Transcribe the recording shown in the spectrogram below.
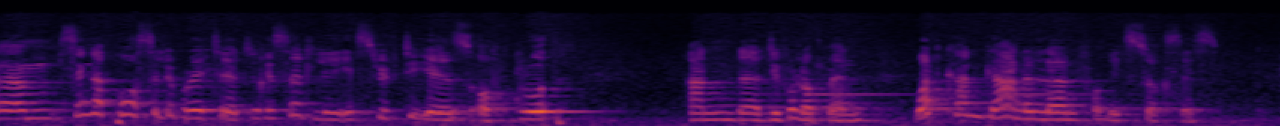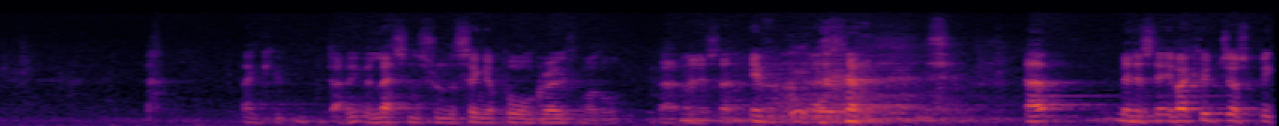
Um, Singapore celebrated recently its 50 years of growth and uh, development. What can Ghana learn from its success? Thank you. I think the lessons from the Singapore growth model, uh, Minister. If, uh, Minister, if I could just be,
